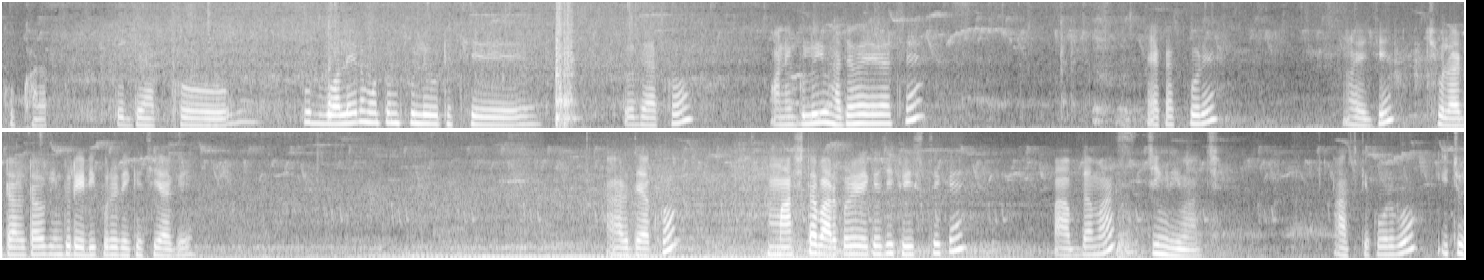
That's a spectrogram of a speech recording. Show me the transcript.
খুব খারাপ। তো দেখো, ফুটবলের মতন ফুলে উঠেছে। তো দেখো, অনেকগুলোই ভাজা হয়ে গেছে। এক এক করে। এই যে ছোলার ডালটাও কিন্তু রেডি করে রেখেছি আগে। আর দেখো, মাছটা বার করে রেখেছি ফ্রিজ থেকে। পাবদা মাছ, চিংড়ি মাছ। আজকে করব ইঁচড়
